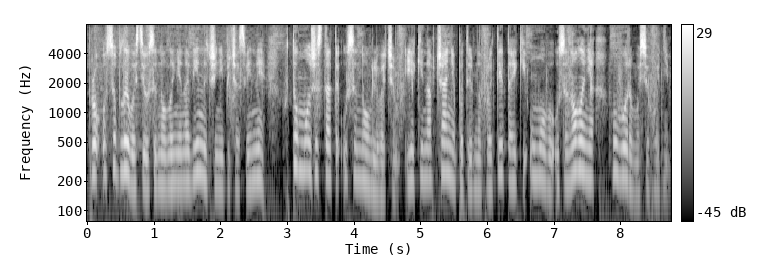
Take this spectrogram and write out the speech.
Про особливості усиновлення на Вінниччині під час війни, хто може стати усиновлювачем, які навчання потрібно пройти та які умови усиновлення говоримо сьогодні.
